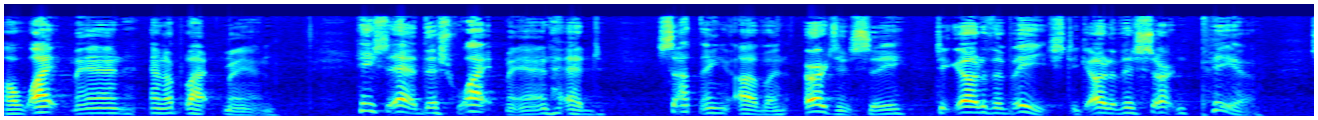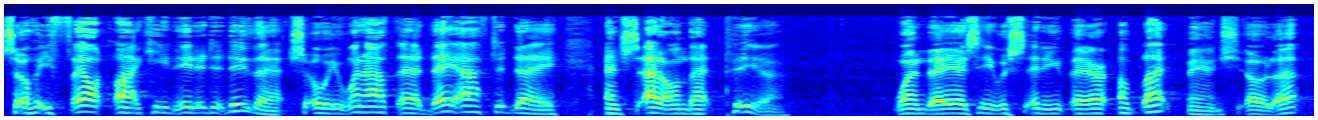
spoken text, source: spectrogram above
a white man and a black man. He said this white man had something of an urgency to go to the beach, to go to this certain pier. So he felt like he needed to do that. So he went out there day after day and sat on that pier. One day, as he was sitting there, a black man showed up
